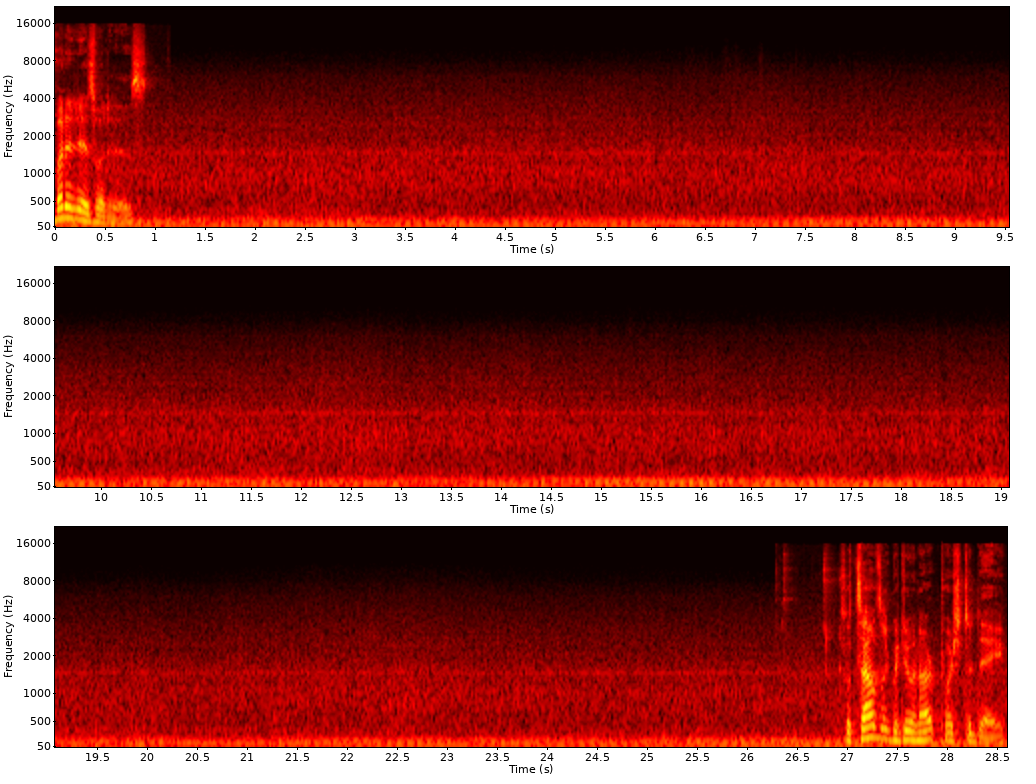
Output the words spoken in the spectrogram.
But it is what it is. So it sounds like we do an art push today.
